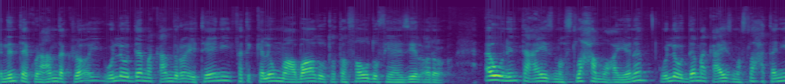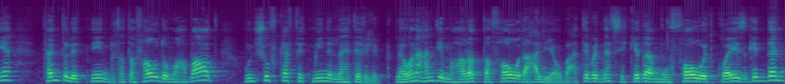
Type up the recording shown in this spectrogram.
إن أنت يكون عندك رأي واللي قدامك عنده رأي تاني فتتكلموا مع بعض وتتفاوضوا في هذه الآراء. أو إن أنت عايز مصلحة معينة واللي قدامك عايز مصلحة تانية فأنتوا الاثنين بتتفاوضوا مع بعض ونشوف كفة مين اللي هتغلب. لو أنا عندي مهارات تفاوض عالية وبعتبر نفسي كده مفاوض كويس جدا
